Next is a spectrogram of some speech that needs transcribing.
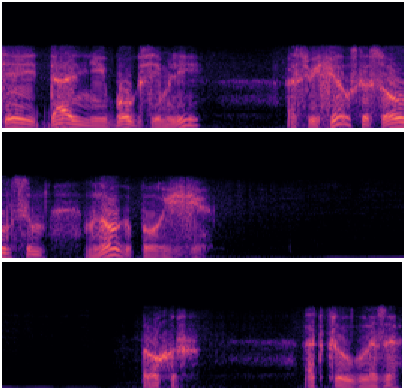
Сей дальний бог земли освещался солнцем много позже. Прохор открыл глаза и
